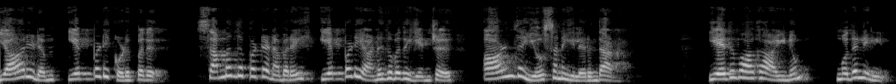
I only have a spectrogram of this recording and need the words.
யாரிடம் எப்படி கொடுப்பது? சம்பந்தப்பட்ட நபரை எப்படி அணுகுவது என்று ஆழ்ந்த யோசனையில் இருந்தான் எதுவாக ஆயினும் முதலில்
